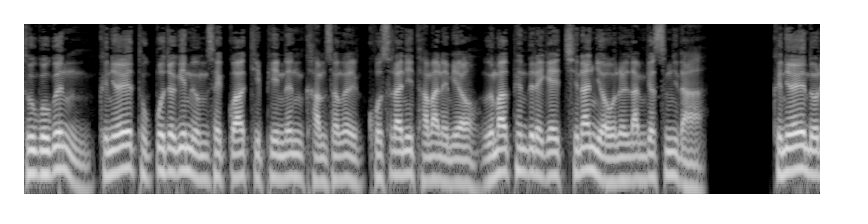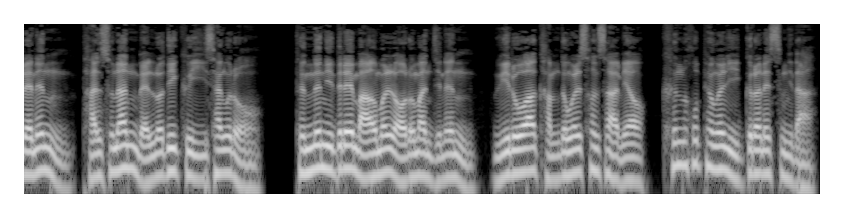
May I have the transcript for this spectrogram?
두 곡은 그녀의 독보적인 음색과 깊이 있는 감성을 고스란히 담아내며 음악 팬들에게 진한 여운을 남겼습니다. 그녀의 노래는 단순한 멜로디 그 이상으로 듣는 이들의 마음을 어루만지는 위로와 감동을 선사하며 큰 호평을 이끌어냈습니다.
